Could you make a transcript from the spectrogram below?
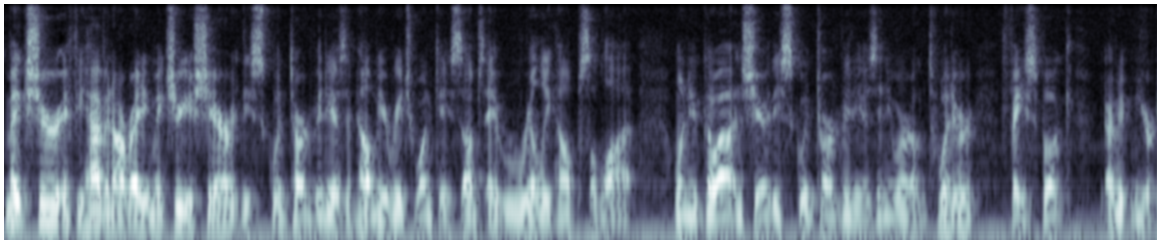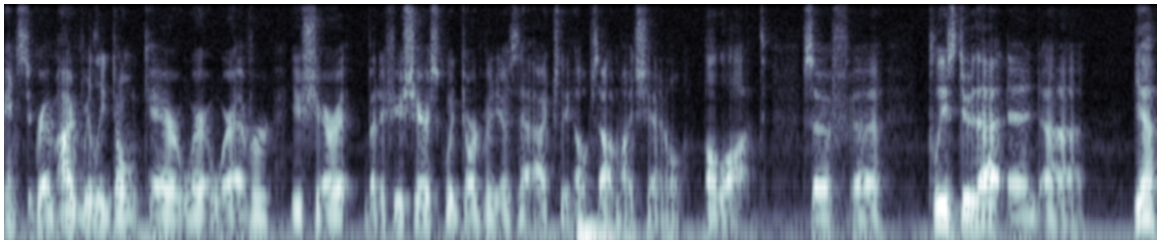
make sure, if you haven't already, make sure you share these Squidtard videos and help me reach 1k subs. It really helps a lot when you go out and share these Squidtard videos anywhere on Twitter, Facebook, I mean your Instagram. I really don't care where wherever you share it, but if you share Squidtard videos, that actually helps out my channel a lot. So if, uh, please do that, and uh, yeah,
